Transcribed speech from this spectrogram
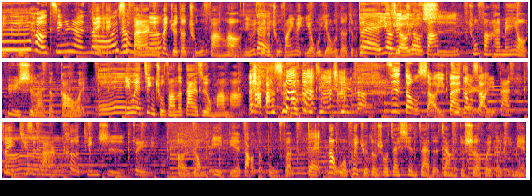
比例，好惊人哦！对，那反而你会觉得厨房哈，你会觉得厨房因为油油的，对不对？对，又油又湿。厨房还没有浴室来的高哎，哎，因为进厨房的大概只有妈妈，爸爸是不会进去的，自动少一半，自动少一半，所以其实反而客厅是最呃容易跌倒的部分。对，那我会觉得说，在现在的这样的一个社会的里面。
